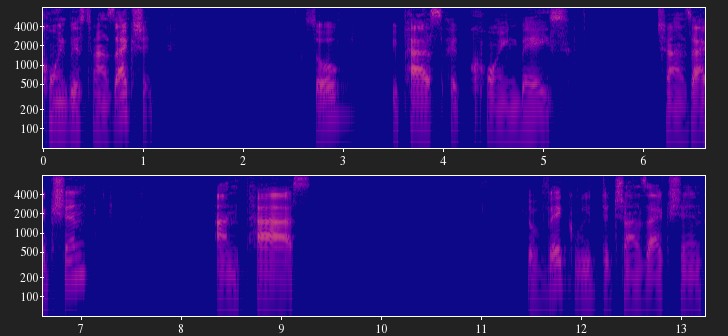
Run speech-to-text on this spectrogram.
Coinbase transaction. So we pass a Coinbase transaction and pass the vec with the transaction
